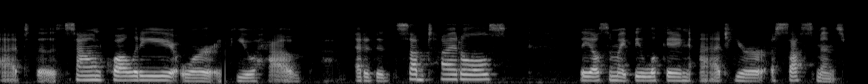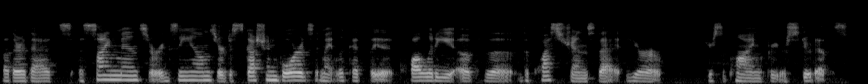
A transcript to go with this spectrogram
at the sound quality, or if you have um, edited subtitles, they also might be looking at your assessments, whether that's assignments or exams or discussion boards. They might look at the quality of the, the questions that you're, you're supplying for your students.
